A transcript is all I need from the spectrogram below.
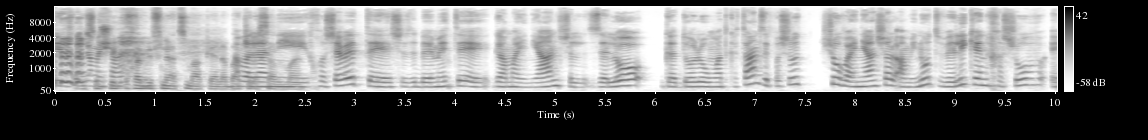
גם זה שהיא. כוכב בפני עצמה, כן, הבת של אבל הסבתא. אני חושבת אה, שזה באמת אה, גם העניין של זה לא גדול לעומת קטן זה פשוט שוב העניין של אמינות ולי כן חשוב אה,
